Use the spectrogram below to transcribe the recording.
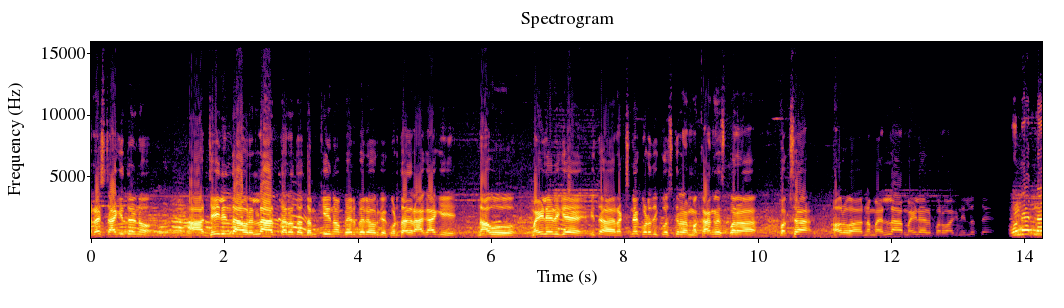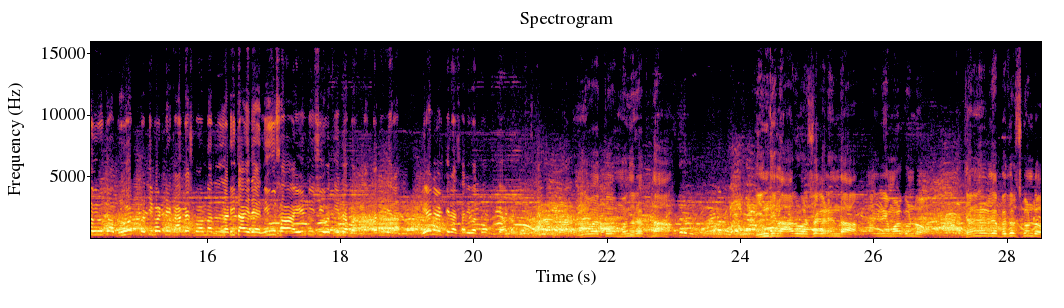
ಅರೆಸ್ಟ್ ಆಗಿದ್ರೂ ಆ ಜೈಲಿಂದ ಅವರೆಲ್ಲ ಥರದ ಧಮಕಿನೋ ಬೇರೆ ಬೇರೆಯವ್ರಿಗೆ ಕೊಡ್ತಾ ಇದ್ದಾರೆ. ಹಾಗಾಗಿ ನಾವು ಮಹಿಳೆಯರಿಗೆ ಇತ ರಕ್ಷಣೆ ಕೊಡೋದಕ್ಕೋಸ್ಕರ ನಮ್ಮ ಕಾಂಗ್ರೆಸ್ ಪರ ಪಕ್ಷ, ಅವರು ನಮ್ಮ ಎಲ್ಲ ಮಹಿಳೆಯರ ಪರವಾಗಿ ನಿಲ್ಲುತ್ತೆ. ಮುನಿರತ್ನ ವಿರುದ್ಧ ಬೃಹತ್ ಪ್ರತಿಭಟನೆ ಕಾಂಗ್ರೆಸ್ ಭವನದಲ್ಲಿ ನಡೀತಾ ಇದೆ. ನೀವು ಸಹ ಎನ್ ಟಿ ಸಿ ವತಿಯಿಂದ ಬಂದಿದ್ದೀರಾ? ಏನ್ ಹೇಳ್ತೀರಾ ಸರ್ ಇವತ್ತು? ಇವತ್ತು ಮುನಿರತ್ನ ಹಿಂದಿನ ಆರು ವರ್ಷಗಳಿಂದ ಮಾಡಿಕೊಂಡು, ಜನಗಳಿಗೆ ಬೆದರಿಸ್ಕೊಂಡು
